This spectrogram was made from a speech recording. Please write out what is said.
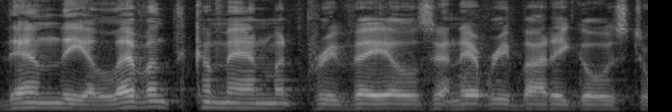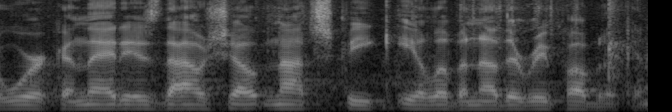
then the 11th commandment prevails and everybody goes to work, and that is, Thou shalt not speak ill of another Republican.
